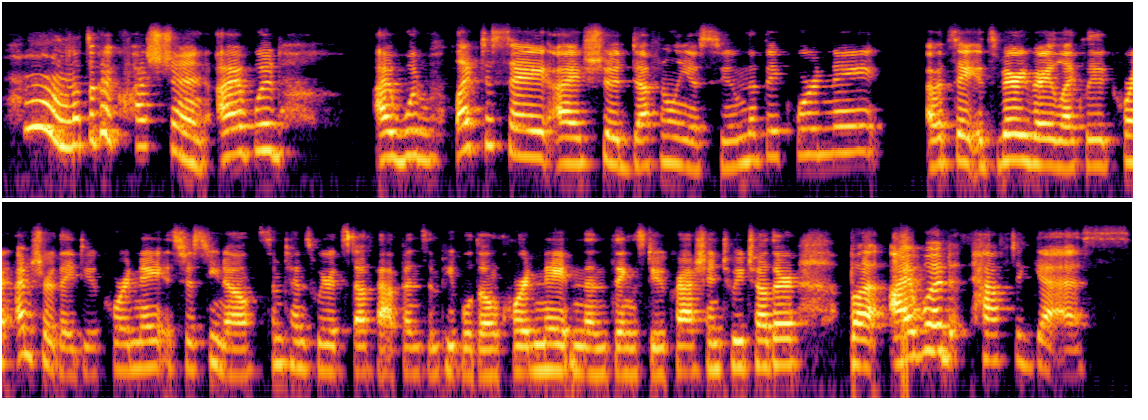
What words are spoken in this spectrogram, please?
Hmm, that's a good question. I would, I would like to say I should definitely assume that they coordinate. I would say it's very, very likely to coordinate. I'm sure they do coordinate. It's just, you know, sometimes weird stuff happens and people don't coordinate and then things do crash into each other. But I would have to guess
